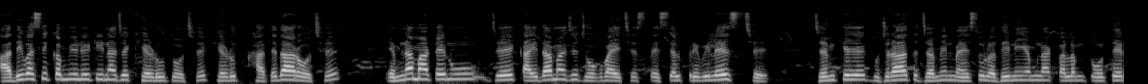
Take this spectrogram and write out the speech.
આદિવાસી કમ્યુનિટીના જે ખેડૂતો છે, ખેડૂત ખાતેદારો છે એમના માટેનું જે કાયદામાં જે જોગવાઈ છે સ્પેશિયલ પ્રિવિલેજ છે, જેમ કે ગુજરાત જમીન મહેસૂલ અધિનિયમના કલમ તોતેર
